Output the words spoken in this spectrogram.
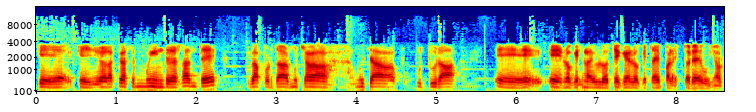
que, que creo que va a ser muy interesante y va a aportar mucha mucha cultura eh, en lo que es la biblioteca y lo que está ahí para la historia de Buñol.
